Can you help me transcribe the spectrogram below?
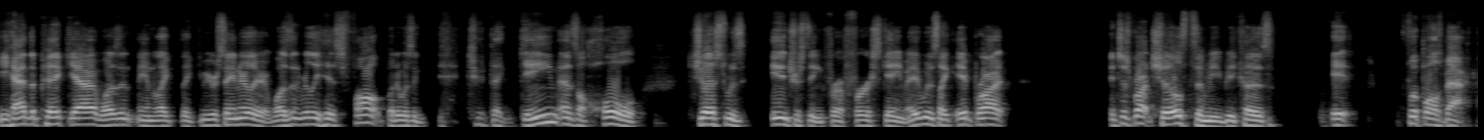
He had the pick. Yeah, it wasn't, you know, like like we were saying earlier, it wasn't really his fault, but it was a dude, the game as a whole just was interesting for a first game. It was like it brought it just brought chills to me because it football's back.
